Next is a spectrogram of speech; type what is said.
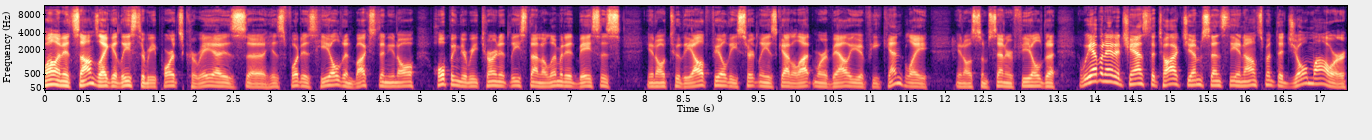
Well, and it sounds like at least the reports Correa is uh, his foot is healed, and Buxton, you know, hoping to return at least on a limited basis, you know, to the outfield. He certainly has got a lot more value if he can play you know, some center field. Uh, we haven't had a chance to talk, Jim, since the announcement that Joe Mauer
